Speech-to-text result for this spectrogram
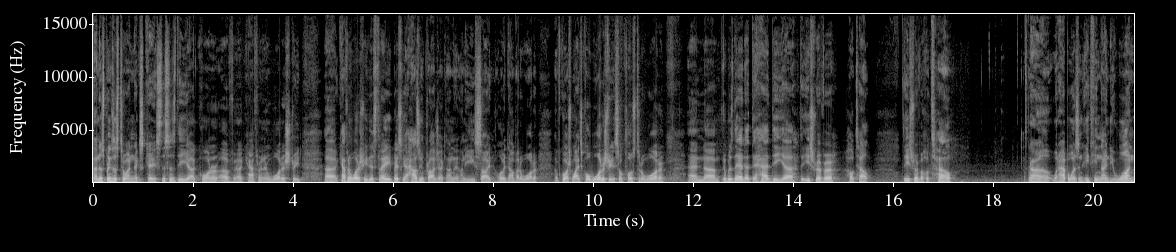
Now this brings us to our next case. This is the uh, corner of uh, Catherine and Water Street. Uh, Catherine Water Street is today basically a housing project on the, on the east side, all the way down by the water. Of course, why it's called Water Street, it's so close to the water. And um, it was there that they had the, uh, the East River Hotel. The East River Hotel, uh, what happened was in 1891,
